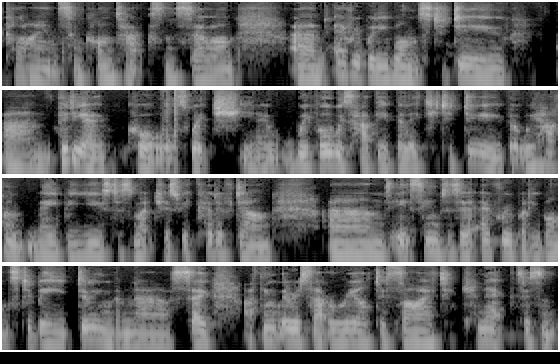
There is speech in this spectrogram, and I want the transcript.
clients and contacts and so on, um, everybody wants to do um, video calls, which you know we've always had the ability to do, but we haven't maybe used as much as we could have done. And it seems as though everybody wants to be doing them now. So I think there is that real desire to connect, isn't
